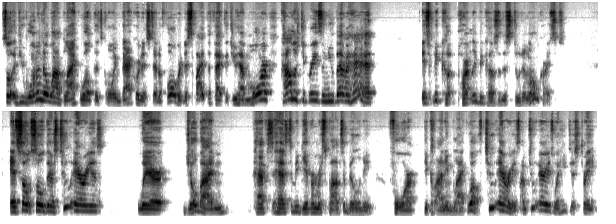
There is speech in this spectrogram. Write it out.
So if you want to know why black wealth is going backward instead of forward despite the fact that you have more college degrees than you've ever had it's because partly because of the student loan crisis. And so so there's two areas where joe biden has, has to be given responsibility for declining black wealth. Two areas i'm um, two areas where he just straight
